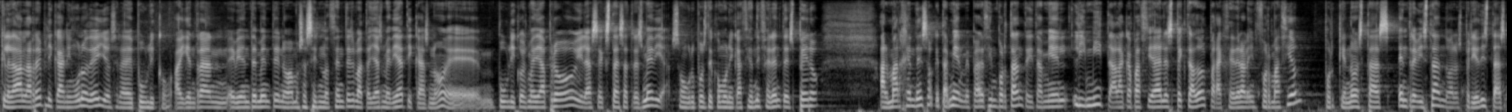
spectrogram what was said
que le daban la réplica, ninguno de ellos era de público. Ahí entran, evidentemente, no vamos a ser inocentes, batallas mediáticas, ¿no? Eh, público es Media Pro y la Sexta es a tres Media, son grupos de comunicación diferentes, pero al margen de eso, que también me parece importante y también limita la capacidad del espectador para acceder a la información, porque no estás entrevistando a los periodistas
